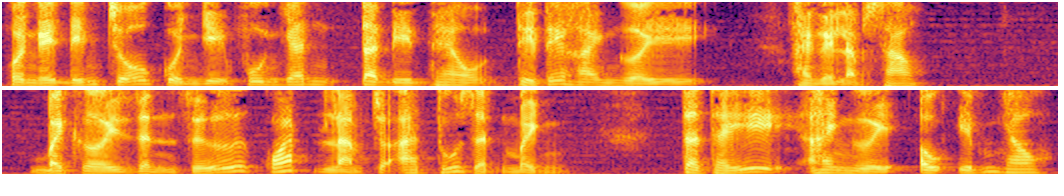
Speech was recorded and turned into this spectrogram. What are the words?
Hồi ngày đến chỗ của nhị phu nhân, Ta đi theo thì thấy hai người Hai người làm sao? Bạch Khởi giận dữ quát làm cho A Tú giật mình. Ta thấy hai người âu yếm nhau.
